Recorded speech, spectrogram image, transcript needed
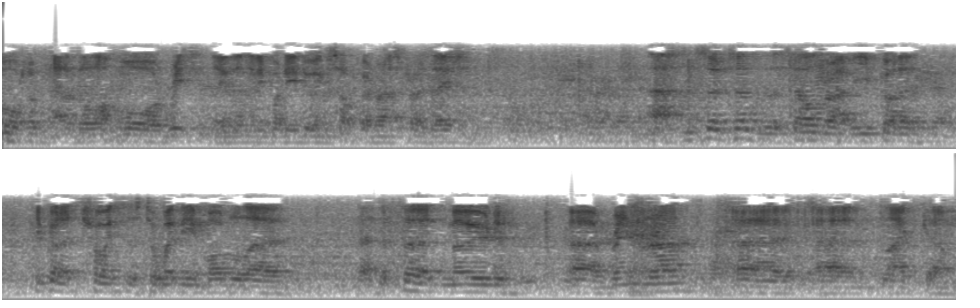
thought about it a lot more recently than anybody doing software rasterization. Uh, and so in terms of the cell driver, you've got a you've got a choice as to whether you model a a deferred mode uh, renderer, uh, uh, like um,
